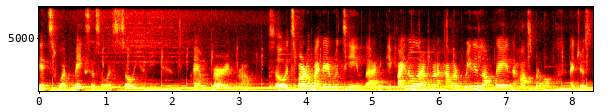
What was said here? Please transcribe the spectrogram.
it's what makes SOS so unique. I am very proud. So it's part of my day routine. Like if I know that I'm gonna have a really long day in the hospital, I just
